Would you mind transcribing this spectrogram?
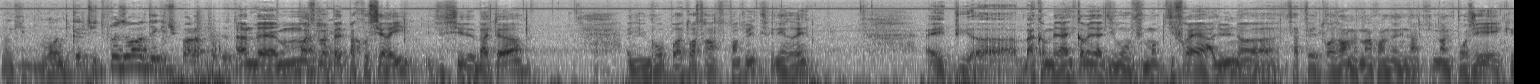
Donc il demande que tu te présentes et que tu parles un peu de toi. Ah ben, moi, je m'appelle Paco Seri, je suis le batteur du groupe 338, Légré. Et puis, euh, bah, comme, il a, comme a dit mon, mon petit frère à Lune, euh, ça fait trois ans maintenant qu'on est dans, le projet et que,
